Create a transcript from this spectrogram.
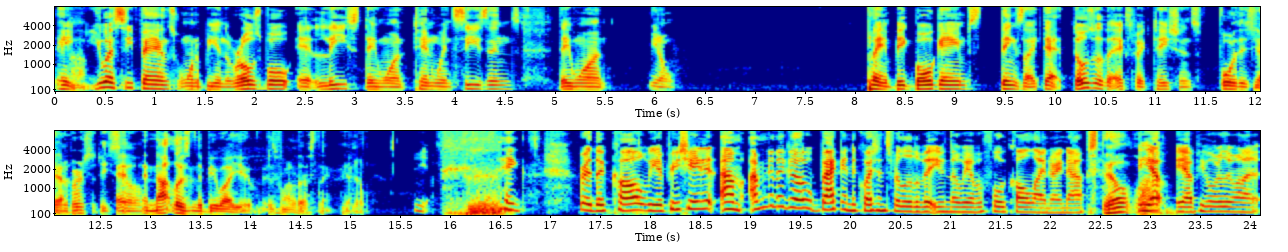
Hey, Um, USC fans want to be in the Rose Bowl at least. They want 10 win seasons. They want, you know, playing big bowl games, things like that. Those are the expectations for this Yeah. university. and, So, and not losing to BYU is one of those things. Yeah. No. Yeah. Thanks for the call. We appreciate it. Um, I'm gonna go back into questions for a little bit, even though we have a full call line right now. Still? Wow. Yep. Yeah. People really want to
